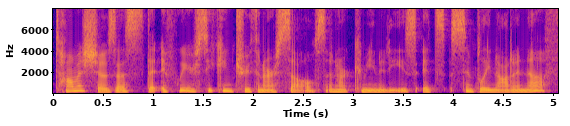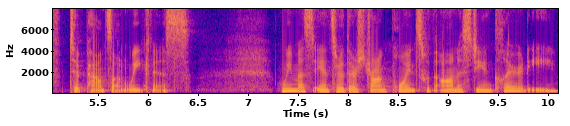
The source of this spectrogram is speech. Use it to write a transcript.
Thomas shows us that if we are seeking truth in ourselves and our communities, it's simply not enough to pounce on weakness. We must answer their strong points with honesty and clarity.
